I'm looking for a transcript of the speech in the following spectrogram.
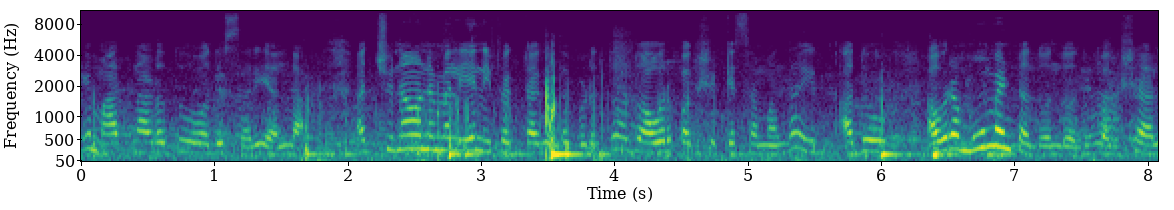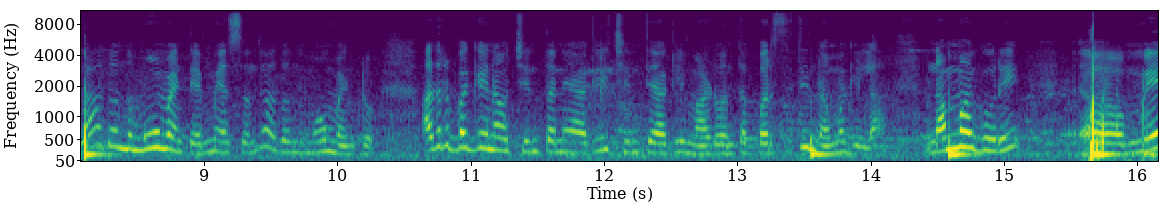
ಬಗ್ಗೆ ಮಾತನಾಡೋದು ಅದು ಸರಿ ಅಲ್ಲ. ಅದು ಚುನಾವಣೆ ಮೇಲೆ ಏನು ಇಫೆಕ್ಟ್ ಆಗುತ್ತೋ ಬಿಡುತ್ತೋ ಅದು ಅವ್ರ ಪಕ್ಷಕ್ಕೆ ಸಂಬಂಧ. ಅದು ಅವರ ಮೂಮೆಂಟ್ ಅದೊಂದು ಅದು ಪಕ್ಷ ಅಲ್ಲ, ಅದೊಂದು ಮೂಮೆಂಟ್ ಎಂ ಎಸ್ ಅಂದರೆ ಅದೊಂದು ಮೂಮೆಂಟು ಅದ್ರ ಬಗ್ಗೆ ನಾವು ಚಿಂತನೆ ಆಗಲಿ, ಚಿಂತೆ ಆಗಲಿ ಮಾಡುವಂಥ ಪರಿಸ್ಥಿತಿ ನಮಗಿಲ್ಲ. ನಮ್ಮ ಗುರಿ ಮೇ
